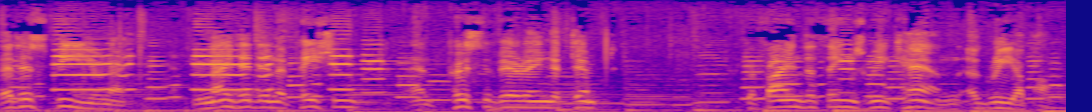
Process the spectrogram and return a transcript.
Let us be united, united in a patient and persevering attempt to find the things we can agree upon.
